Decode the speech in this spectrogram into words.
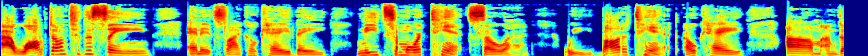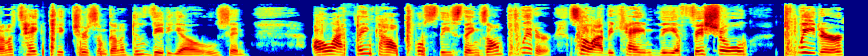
I walked onto the scene and it's like, okay, they need some more tents. So uh, we bought a tent. Okay. Um, I'm going to take pictures. I'm going to do videos and, oh, I think I'll post these things on Twitter. So I became the official tweeter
